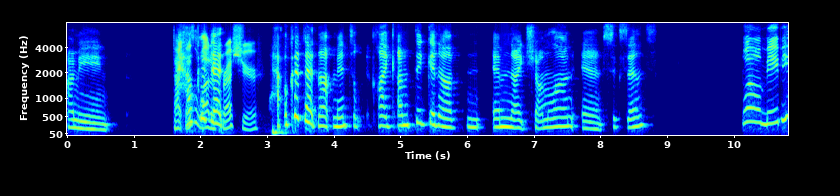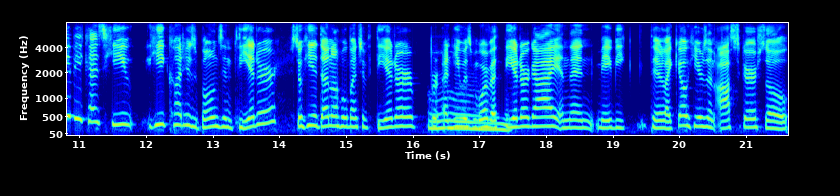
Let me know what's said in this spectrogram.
I mean, That, How that's a could lot that- of pressure. how could that not mentally? Like, I'm thinking of M Night Shyamalan and Sixth Sense. Well, maybe because he he cut his bones in theater, so he had done a whole bunch of theater, per- and he was more of a Mm. theater guy. And then maybe they're like, "Oh, here's an Oscar," so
